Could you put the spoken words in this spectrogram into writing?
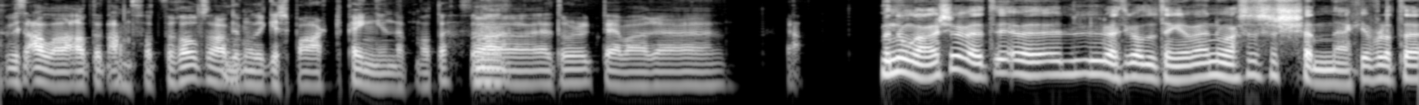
Hvis alle hadde hatt et ansattforhold, så hadde de ikke spart pengene, på en måte. Så Nei. jeg tror det var eh, Men noen ganger så vet jeg vet ikke hva du tenker, men noen ganger så, skjønner jeg ikke. For at det,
